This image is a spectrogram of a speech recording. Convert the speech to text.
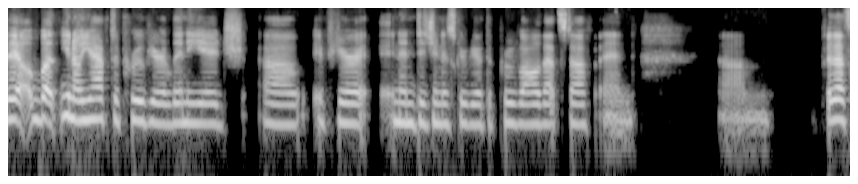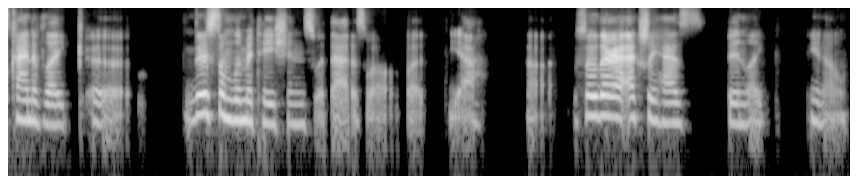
they but you know you have to prove your lineage uh if you're an indigenous group you have to prove all that stuff. And um but that's kind of like uh, there's some limitations with that as well but yeah. Uh, so there actually has been like you know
